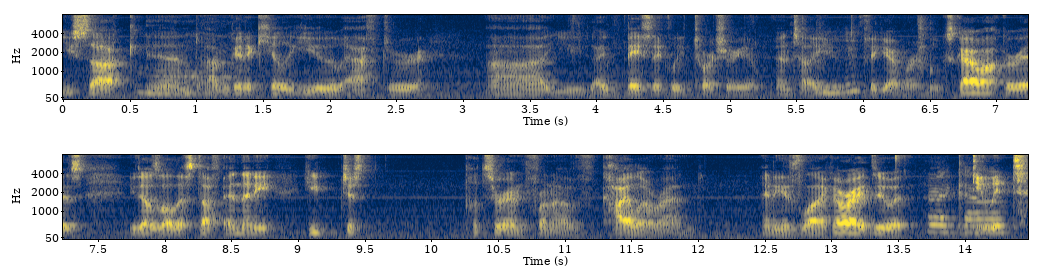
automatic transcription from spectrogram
you suck, and I'm gonna kill you after uh, you. I basically torture you until you Mhm. figure out where Luke Skywalker is. He does all this stuff, and then he he just puts her in front of Kylo Ren, and he's like, all right, do it, Alright, Kyle. do it,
